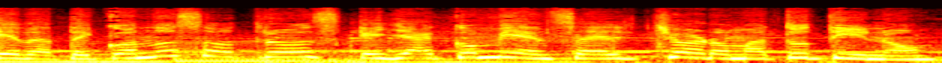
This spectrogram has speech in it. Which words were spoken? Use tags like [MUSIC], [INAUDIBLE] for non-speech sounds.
Quédate con nosotros que ya comienza el choro matutino.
